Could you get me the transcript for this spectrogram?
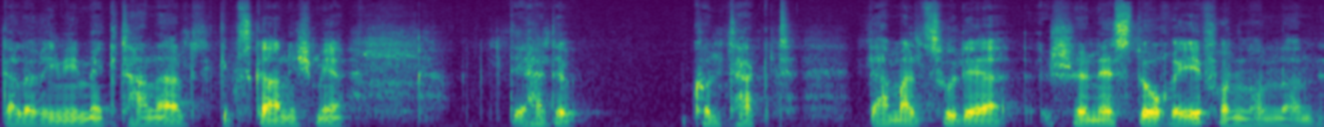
Galerie McTannert, gibt es gar nicht mehr. Der hatte Kontakt damals zu der Jeunesse Dorée von London,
